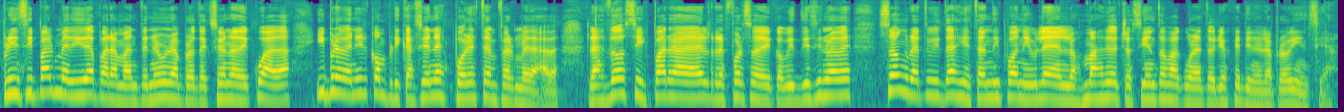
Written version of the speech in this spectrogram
principal medida para mantener una protección adecuada y prevenir complicaciones por esta enfermedad. Las dosis para el refuerzo de COVID-19 son gratuitas y están disponibles en los más de 800 vacunatorios que tiene la provincia.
